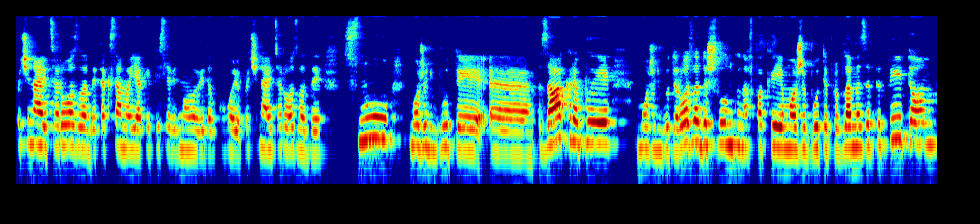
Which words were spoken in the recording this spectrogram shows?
починаються розлади, так само, як і після відмови від алкоголю, починаються розлади сну, можуть бути е, закрепи, можуть бути розлади шлунку, навпаки, може бути проблеми з апетитом.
